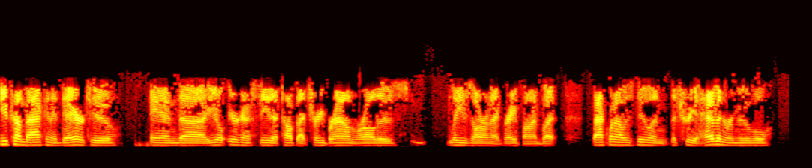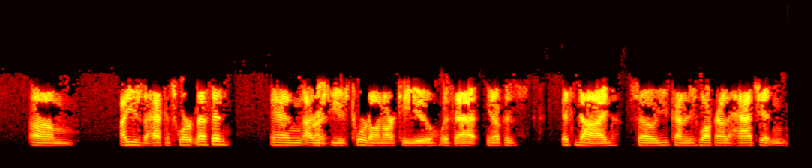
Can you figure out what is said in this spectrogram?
you come back in a day or two and uh you'll you're gonna see that top of that tree brown where all those leaves are on that grapevine. But back when I was doing the tree of heaven removal, um I used the hack and squirt method and I Right. just used Tordon RTU with that, you know, 'cause it's dyed. So you kind of just walk around with a hatchet and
